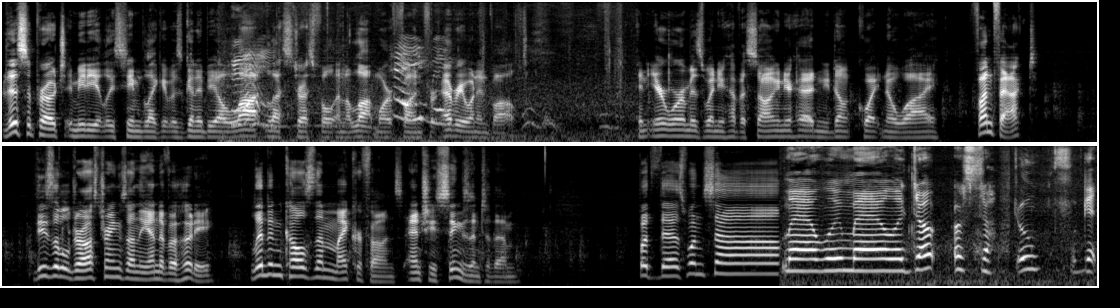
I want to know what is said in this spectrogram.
This approach immediately seemed like it was going to be a lot less stressful and a lot more fun for everyone involved. An earworm is when you have a song in your head and you don't quite know why. Fun fact these little drawstrings on the end of a hoodie, Lyndon calls them microphones, and she sings into them. But there's one sound. Mary, Mary, don't, uh, don't forget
